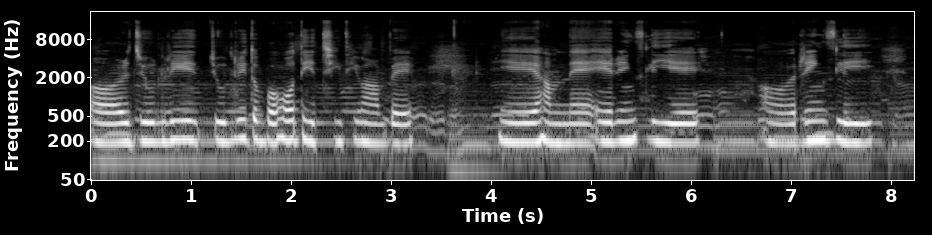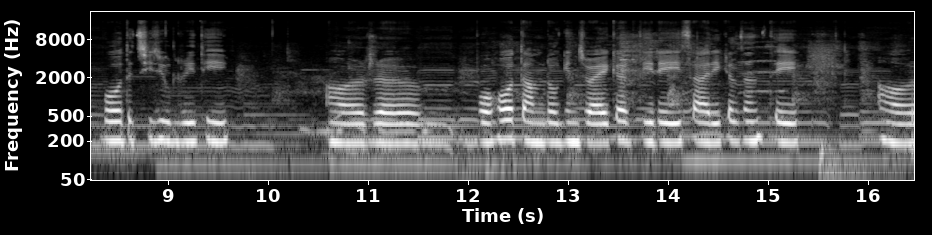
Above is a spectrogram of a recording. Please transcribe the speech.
اور جولری جولری تو بہت ہی اچھی تھی وہاں پہ۔ یہ ہم نے ایئر رنگس لیے۔ اور رنگز لی بہت اچھی جولری تھی اور بہت ہم لوگ انجوائے کرتی رہی ساری کزن تھے اور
